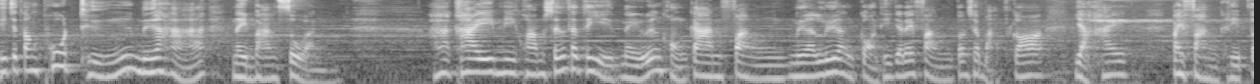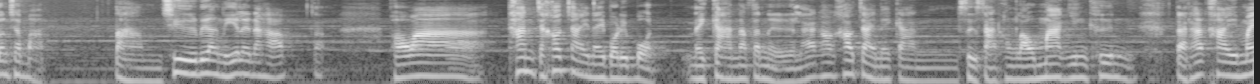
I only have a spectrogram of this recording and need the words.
ที่จะต้องพูดถึงเนื้อหาในบางส่วน หากใครมีความเซนสทีฟในเรื่องของการฟังเนื้อเรื่องก่อนที่จะได้ฟังต้นฉบับ ก็อยากให้ไปฟังคลิปต้นฉบับตามชื่อเรื่องนี้เลยนะครับ เพราะว่าท่านจะเข้าใจในบริบทในการนำเสนอและเข้าใจในการสื่อสารของเรามากยิ่งขึ้น แต่ถ้าใครไม่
